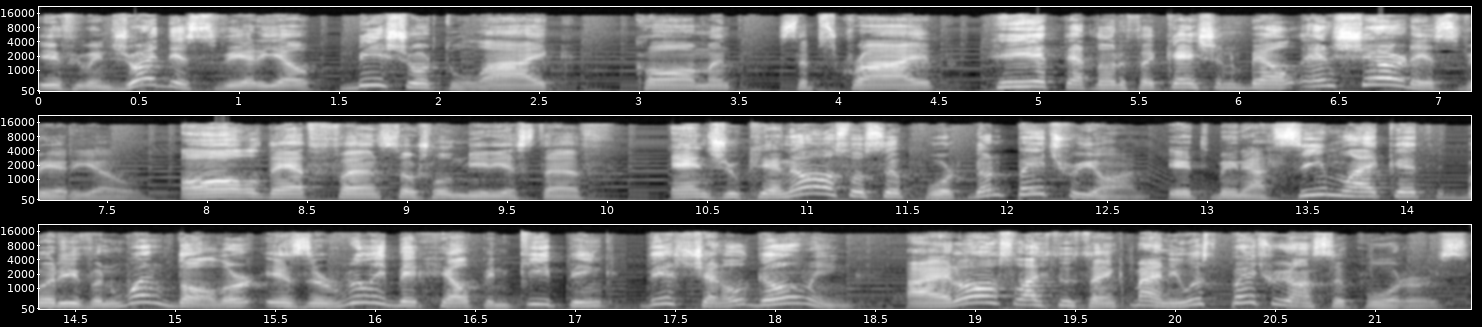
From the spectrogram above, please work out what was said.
If you enjoyed this video, be sure to like, comment, subscribe, hit that notification bell and share this video. All that fun social media stuff. And you can also support me on Patreon. It may not seem like it, but even $1 is a really big help in keeping this channel going. I'd also like to thank my newest Patreon supporters,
